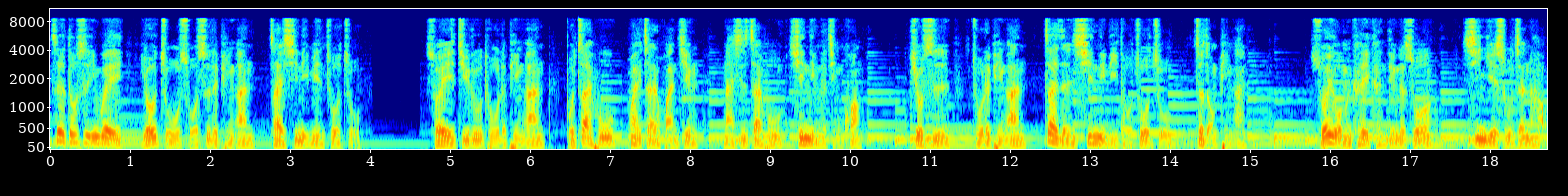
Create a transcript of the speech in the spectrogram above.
这都是因为有主所赐的平安在心里面做主。所以基督徒的平安不在乎外在的环境，乃是在乎心灵的情况，就是主的平安在人心里里头做主，这种平安。所以我们可以肯定的说，信耶稣真好。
